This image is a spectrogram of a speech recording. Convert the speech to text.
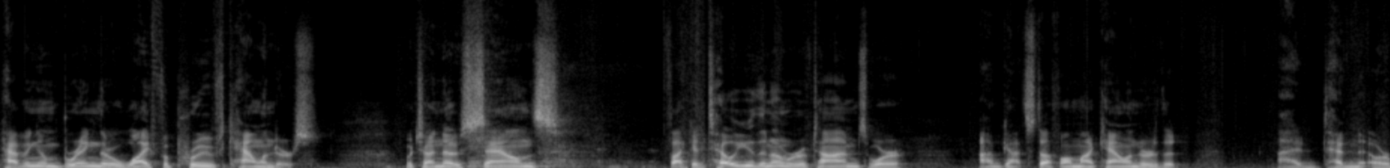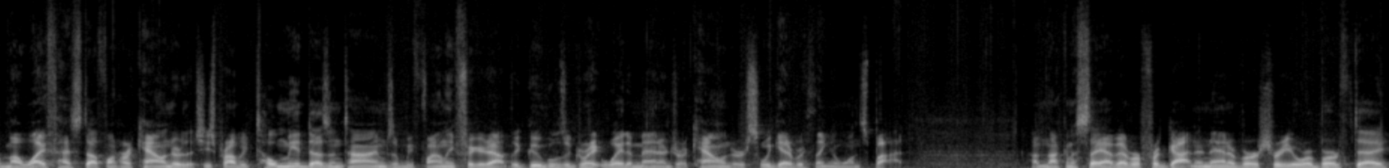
having them bring their wife approved calendars, which I know sounds, if I could tell you the number of times where I've got stuff on my calendar that I had, or my wife has stuff on her calendar that she's probably told me a dozen times, and we finally figured out that Google's a great way to manage our calendar so we get everything in one spot. I'm not going to say I've ever forgotten an anniversary or a birthday,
